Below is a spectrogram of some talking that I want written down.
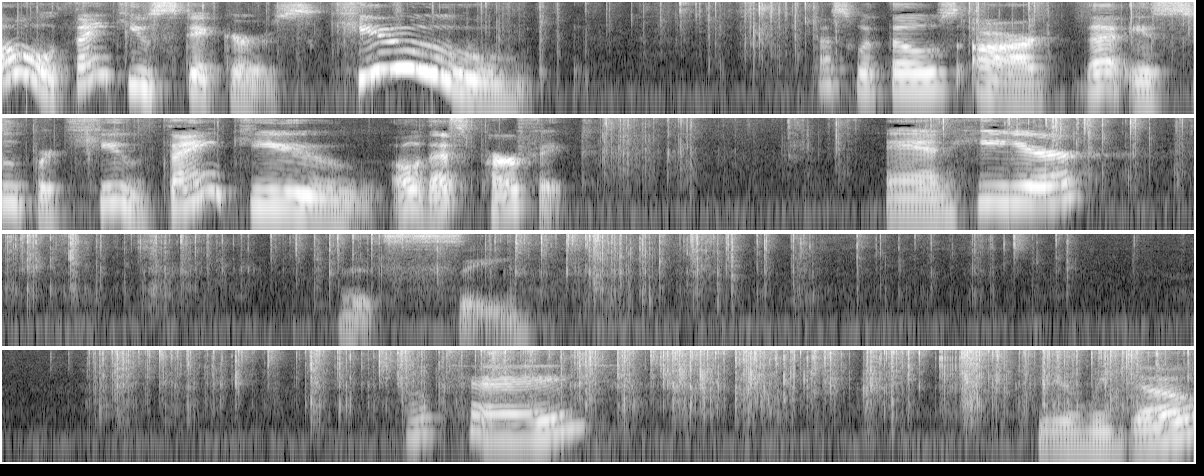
Oh, thank you stickers. Cute. That's what those are. That is super cute. Thank you. Oh, that's perfect. And here, let's see. Okay. Here we go.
